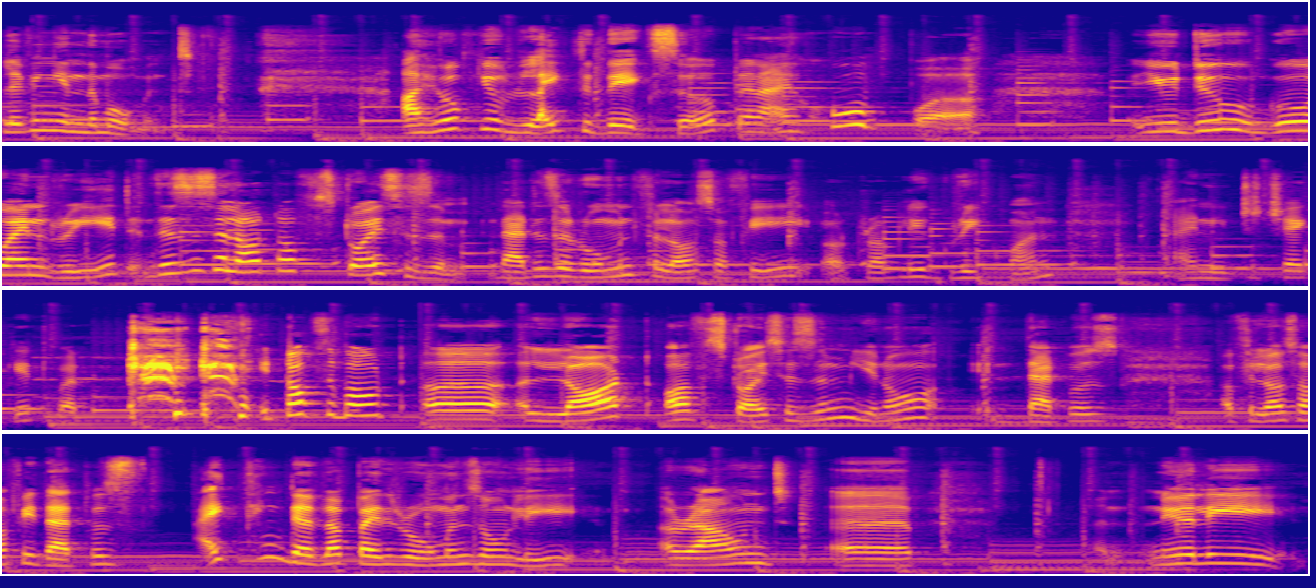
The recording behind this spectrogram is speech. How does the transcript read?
living in the moment. I hope you've liked the excerpt and I hope uh, you do go and read. This is a lot of Stoicism, that is a Roman philosophy or probably Greek one. I need to check it, but it talks about uh, a lot of Stoicism, you know, that was a philosophy that was, I think, developed by the Romans only around uh, nearly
